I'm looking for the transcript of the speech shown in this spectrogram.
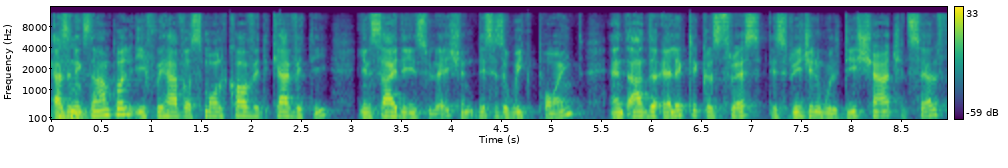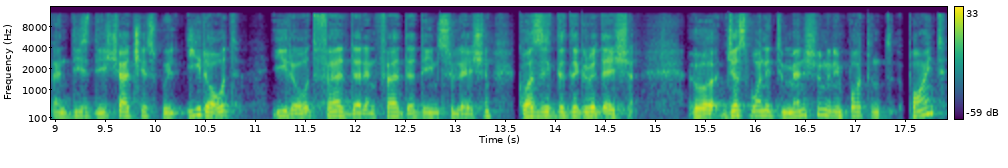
As mm-hmm. an example, if we have a small COVID cavity inside the insulation, this is a weak point, and under electrical stress, this region will discharge itself, and these discharges will erode, erode further and further the insulation, causing the degradation. Uh, just wanted to mention an important point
